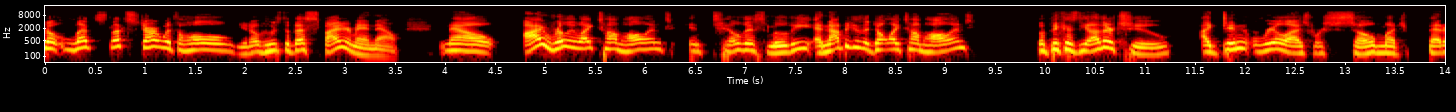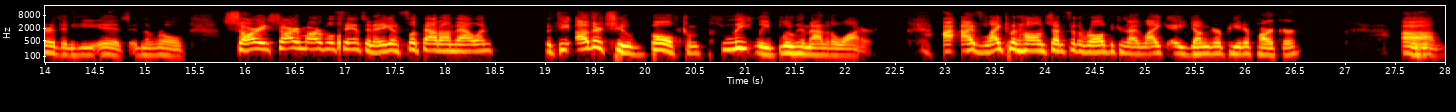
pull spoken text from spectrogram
So let's let's start with the whole, you know, who's the best Spider-Man now. Now, I really like Tom Holland until this movie, and not because I don't like Tom Holland, but because the other two I didn't realize were so much better than he is in the role. Sorry, sorry, Marvel fans. I know you're gonna flip out on that one, but the other two both completely blew him out of the water. I, I've liked what Holland's done for the role because I like a younger Peter Parker. Um, Mhm.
